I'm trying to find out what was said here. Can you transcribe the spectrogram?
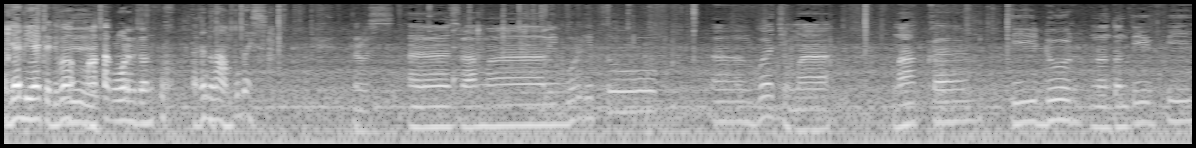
Jadi ya tiba-tiba Iya. mata keluar gitu kan uh ternyata ada lampu guys Terus eh, selama libur itu gue cuma makan, tidur, nonton TV,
